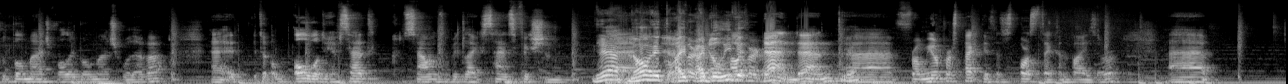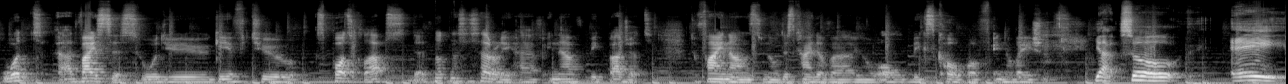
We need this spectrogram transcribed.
football match, volleyball match, whatever, uh, it, it, all what you have said could sound a bit like science fiction. Yeah, no, it, however, I, I know, believe however, it. then, then, Yeah. from your perspective as a sports tech advisor, what advices would you give to sports clubs that not necessarily have enough big budget to finance, you know, this kind of uh, you know all big scope of innovation? Yeah, so a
